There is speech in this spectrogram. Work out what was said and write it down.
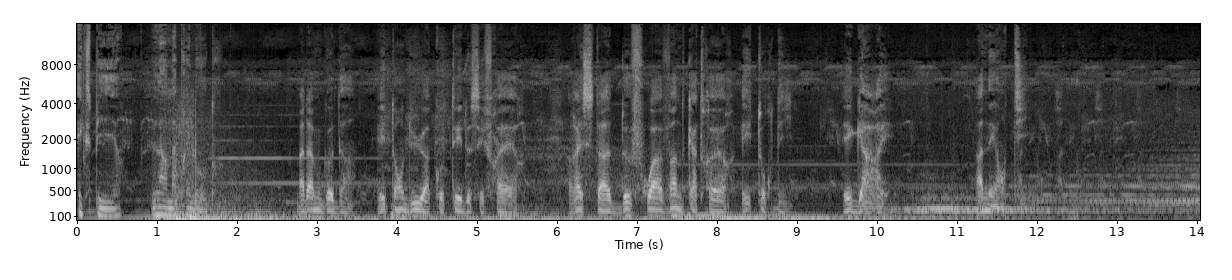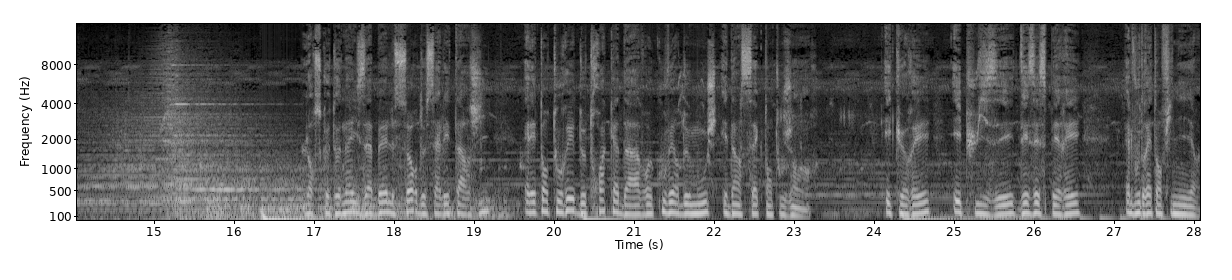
expirent l'un après l'autre. Madame Godin, étendue à côté de ses frères, resta deux fois 24 heures étourdie, égarée, anéantie. Lorsque Donna Isabelle sort de sa léthargie, elle est entourée de trois cadavres couverts de mouches et d'insectes en tout genre. Écœurée, épuisée, désespérée, elle voudrait en finir.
